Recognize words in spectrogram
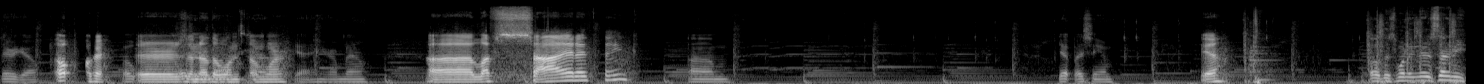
There we go. Oh, okay. Oh, There's there another one Yeah, somewhere. Yeah, here I'm now. Uh, left side, I think. Um. Yep, I see him. Yeah. Oh, there's one on the other side of me.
